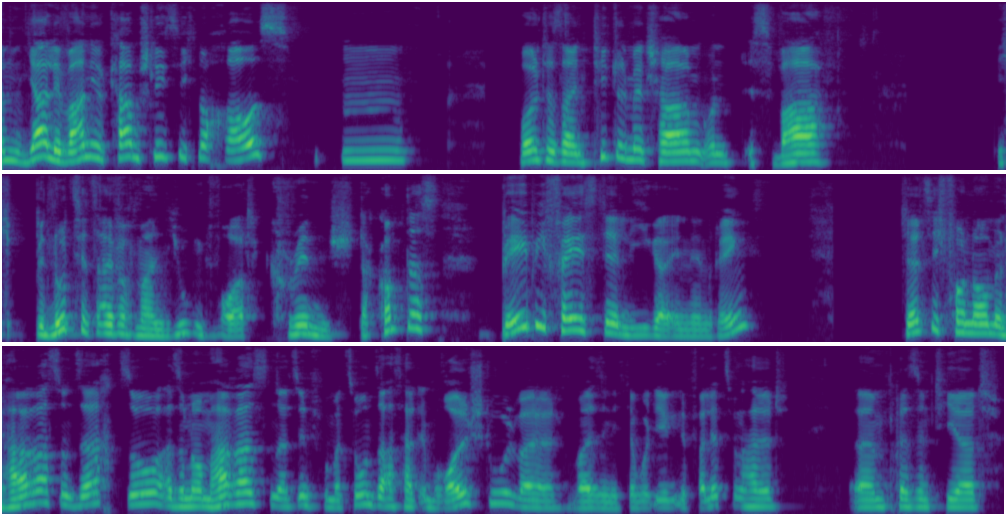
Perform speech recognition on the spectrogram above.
Ähm, ja, Levaniel kam schließlich noch raus, hm, wollte sein Titelmatch haben und es war ich benutze jetzt einfach mal 'n Jugendwort, cringe. Da kommt das Babyface der Liga in den Ring stellt sich vor Norman Harras und sagt so also Norman Harras, als Information, saß halt im Rollstuhl, weil, weiß ich nicht, da wurde irgend 'ne Verletzung halt, ähm, präsentiert,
